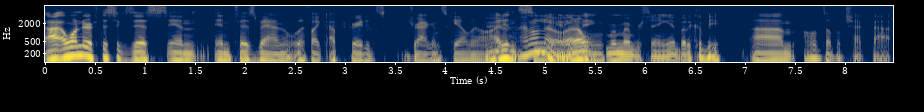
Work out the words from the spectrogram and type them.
I wonder if this exists in in Fizban with like upgraded dragon scale mail. I didn't I see don't know. I don't remember seeing it, but it could be. Um, I'll double check that.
